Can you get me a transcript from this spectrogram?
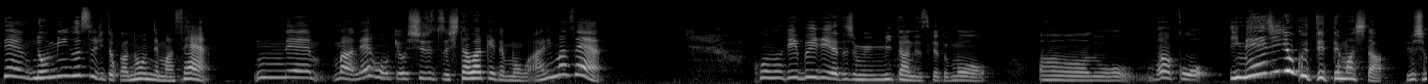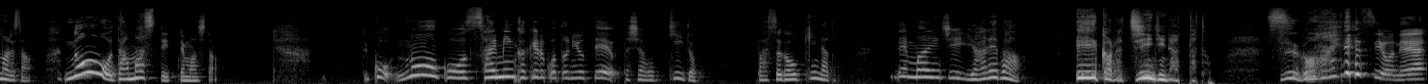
で飲み薬とか飲んでません。んでまあね包協手術したわけでもありません。この DVD 私も見たんですけどもあのまあこうイメージ力って言ってました。吉丸さん。脳を騙すって言ってました。でこう脳をこう催眠かけることによって私は大きいと。バスが大きいんだと。で毎日やれば A から G になったと。すごいですよね。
